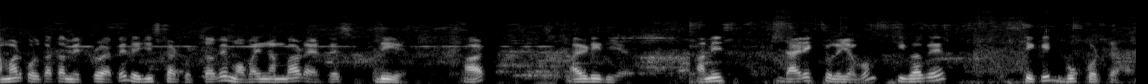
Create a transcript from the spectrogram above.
আমার কলকাতা মেট্রো অ্যাপে রেজিস্টার করতে হবে মোবাইল নাম্বার অ্যাড্রেস দিয়ে আর আইডি দিয়ে। আমি ডাইরেক্ট চলে যাব কীভাবে টিকিট বুক করতে হয়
